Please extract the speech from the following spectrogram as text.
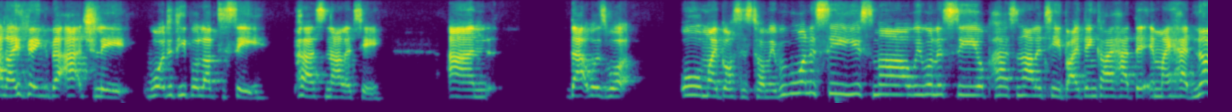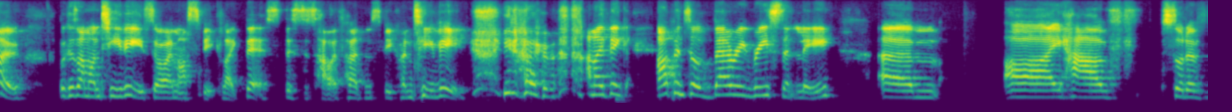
and I think that actually, what do people love to see? Personality. And that was what all my bosses told me, we want to see you smile, we want to see your personality. But I think I had that in my head, no, because I'm on TV, so I must speak like this. This is how I've heard them speak on TV, you know. And I think up until very recently, um, I have sort of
